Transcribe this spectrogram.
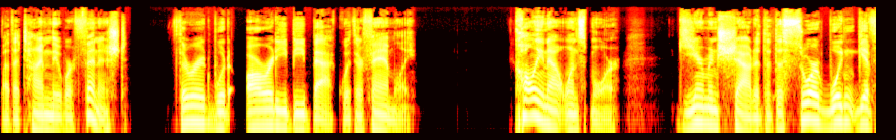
By the time they were finished, Thurid would already be back with her family. Calling out once more, Geirmund shouted that the sword wouldn't give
